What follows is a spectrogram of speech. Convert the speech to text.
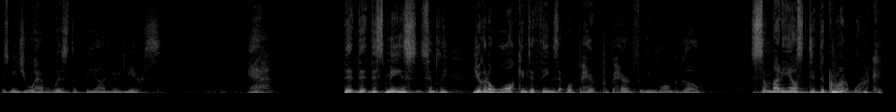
This means you will have wisdom beyond your years. Yeah. This means simply you're going to walk into things that were prepared for you long ago. Somebody else did the grunt work.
